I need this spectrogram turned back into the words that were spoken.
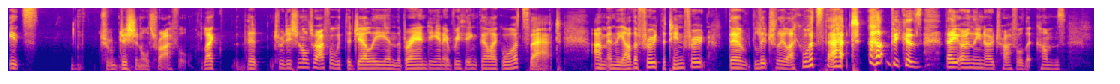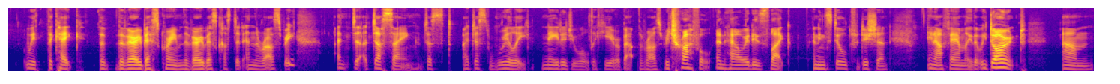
it's traditional trifle. Like the traditional trifle with the jelly and the brandy and everything, they're like, what's that? Um, and the other fruit, the tin fruit, they're literally like, what's that? because they only know trifle that comes with the cake, the, the very best cream, the very best custard, and the raspberry. And just saying, just I just really needed you all to hear about the raspberry trifle and how it is like an instilled tradition in our family that we don't um,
